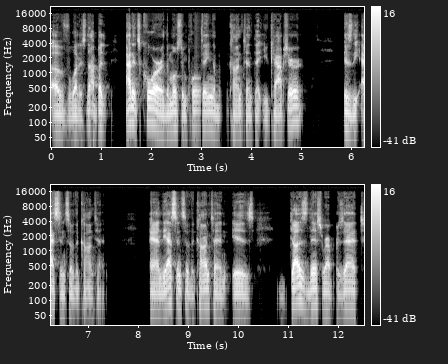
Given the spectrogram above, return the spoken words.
of what it's not. But at its core, the most important thing about content that you capture is the essence of the content. And the essence of the content is does this represent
